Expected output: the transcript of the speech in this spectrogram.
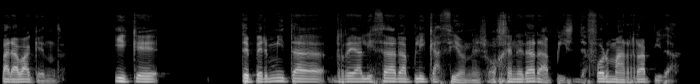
para backend y que te permita realizar aplicaciones o generar APIs de forma rápida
